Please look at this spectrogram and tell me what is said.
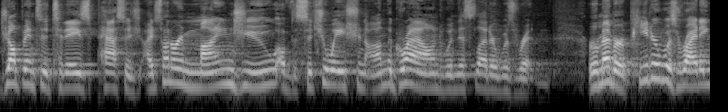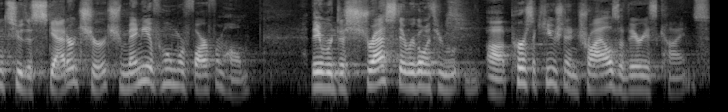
jump into today's passage, I just want to remind you of the situation on the ground when this letter was written. Remember, Peter was writing to the scattered church, many of whom were far from home. They were distressed, they were going through uh, persecution and trials of various kinds.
